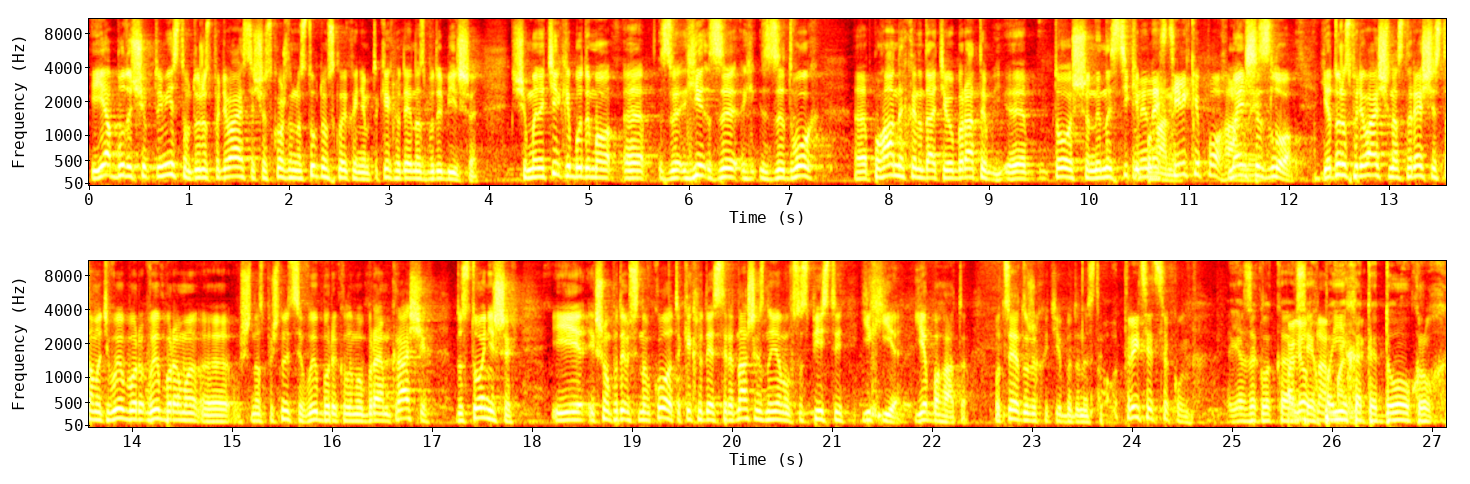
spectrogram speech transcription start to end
І я, будучи оптимістом, дуже сподіваюся, що з кожним наступним скликанням таких людей у нас буде більше. Що ми не тільки будемо е, з, з, з двох. Е, Поганих кандидатів вибирати е, того, що не настільки Не поганий. настільки поганий. менше зло. Я дуже сподіваюся, що нас нарешті стануть вибор, виборами, е, що нас почнуться вибори, коли ми обираємо кращих, достойніших. І якщо ми подивимося навколо, таких людей серед наших знайомих в суспільстві їх є. Є багато. Оце я дуже хотів би донести. 30 секунд. Я закликаю Польот всіх нормальний. поїхати до округ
